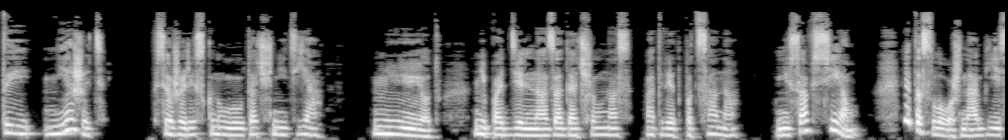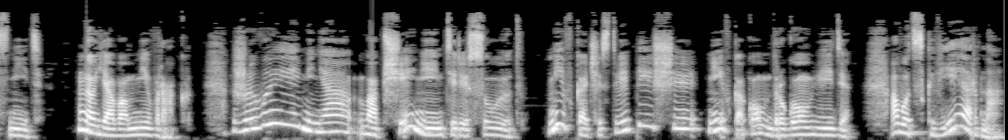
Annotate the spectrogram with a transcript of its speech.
«Ты нежить?» все же рискнула уточнить я. «Нет», — неподдельно озадачил нас ответ пацана. «Не совсем. Это сложно объяснить. Но я вам не враг. Живые меня вообще не интересуют. Ни в качестве пищи, ни в каком другом виде. А вот скверно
